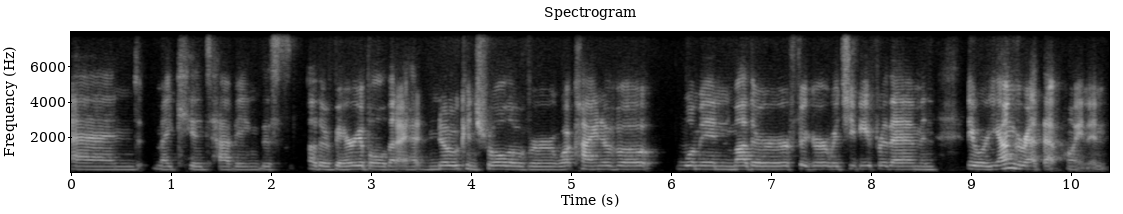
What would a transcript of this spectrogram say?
and my kids having this other variable that I had no control over. What kind of a woman, mother figure would she be for them? And they were younger at that point, and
